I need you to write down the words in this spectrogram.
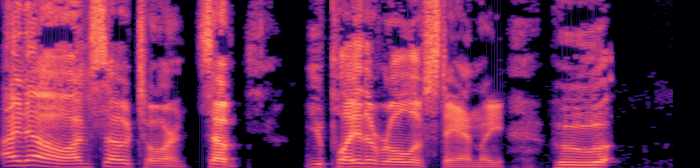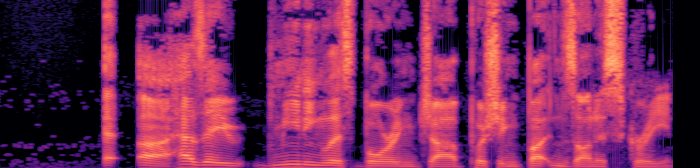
I know, I'm so torn. So you play the role of Stanley, who uh, has a meaningless, boring job pushing buttons on his screen.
